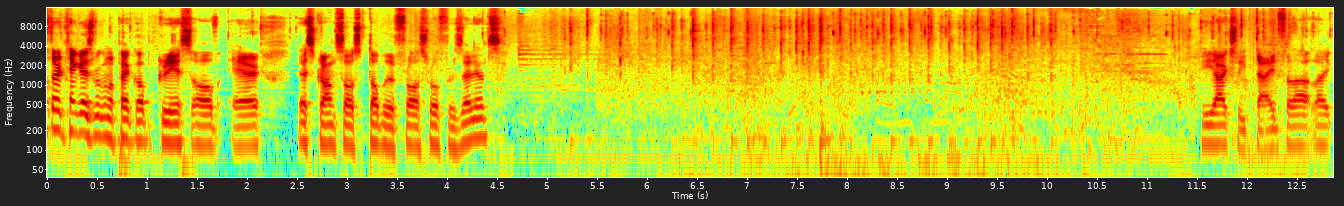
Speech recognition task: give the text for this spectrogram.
13 guys, we're going to pick up Grace of Air. This grants us double Frostwolf resilience. He actually died for that, like.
